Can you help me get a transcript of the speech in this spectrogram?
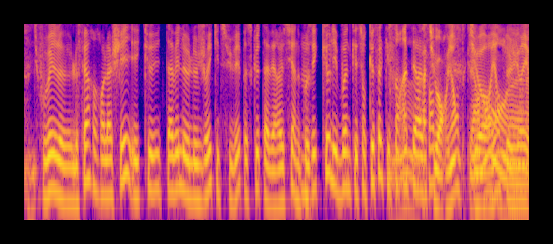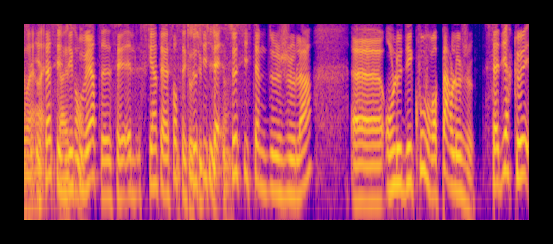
Mhm. tu pouvais le, le faire relâcher et que tu avais le, le jury qui te suivait parce que tu avais réussi à ne poser que les bonnes questions, que celles qui sont Ah, intéressantes. tu orientes Tu orientes le euh, jury, Et ouais. ça, c'est une découverte. C'est- Ce qui est intéressant, c'est que ce, Plutôt subtil, système, ça. ce système de jeu-là, euh, on le découvre par le jeu. C'est-à-dire que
